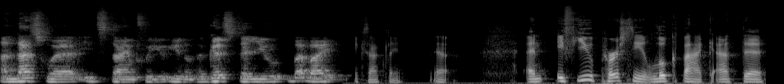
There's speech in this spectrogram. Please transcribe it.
and that's where it's time for you. You know, the guts tell you bye bye. Exactly. Yeah. And if you personally look back at the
